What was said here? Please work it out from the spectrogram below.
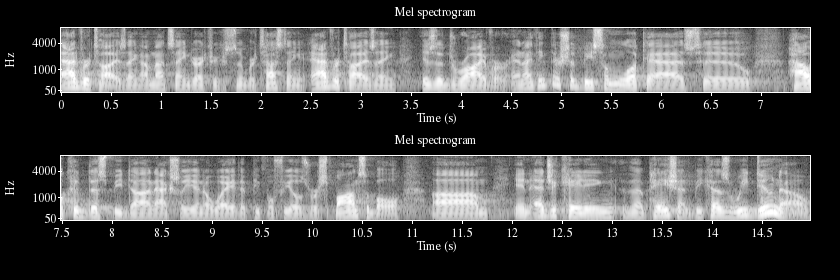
advertising, I'm not saying direct-to-consumer testing, advertising is a driver. And I think there should be some look as to how could this be done actually in a way that people feel is responsible um, in educating the patient? Because we do know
